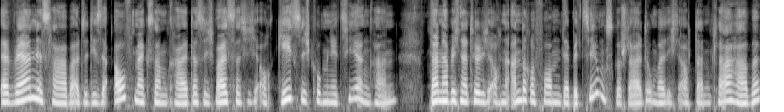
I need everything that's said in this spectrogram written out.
Awareness habe, also diese Aufmerksamkeit, dass ich weiß, dass ich auch gestisch kommunizieren kann, dann habe ich natürlich auch eine andere Form der Beziehungsgestaltung, weil ich auch dann klar habe,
